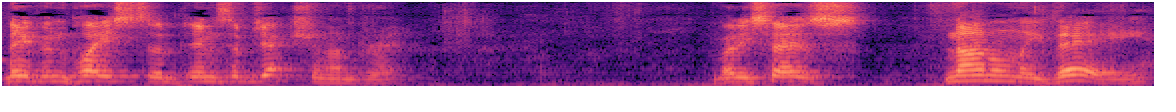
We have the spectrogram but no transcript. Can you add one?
they've been placed in subjection under it. But he says, not only they,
